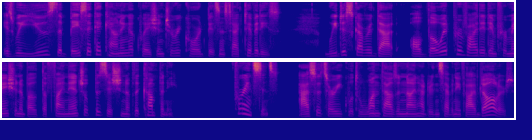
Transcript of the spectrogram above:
is we used the basic accounting equation to record business activities. We discovered that although it provided information about the financial position of the company, for instance, assets are equal to $1,975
